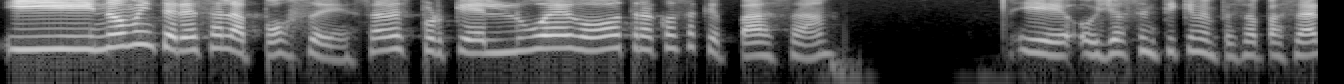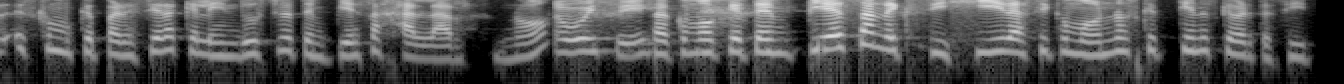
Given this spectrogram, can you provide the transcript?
Y no me interesa la pose, ¿sabes? Porque luego otra cosa que pasa eh, o yo sentí que me empezó a pasar, es como que pareciera que la industria te empieza a jalar, ¿no? Uy, sí. O sea, como que te empiezan a exigir así como, no es que tienes que verte así,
